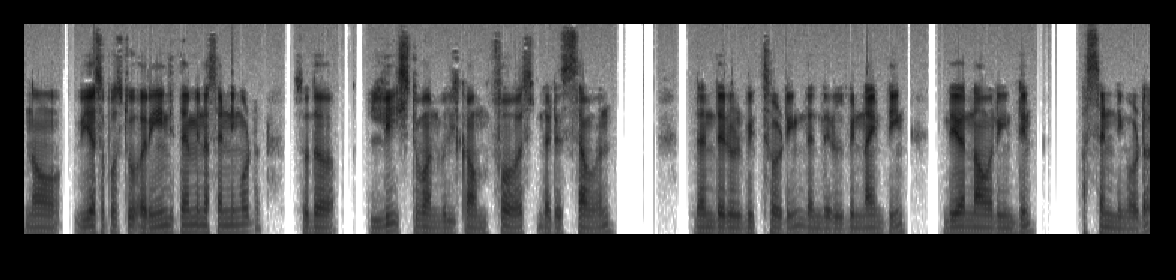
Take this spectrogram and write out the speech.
now we are supposed to arrange them in ascending order so the least one will come first that is 7 then there will be 13 then there will be 19 they are now arranged in ascending order.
